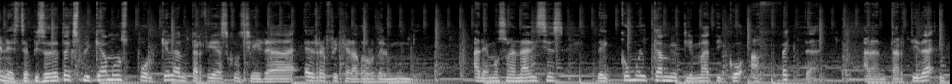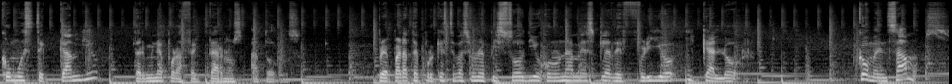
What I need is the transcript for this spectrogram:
En este episodio te explicamos por qué la Antártida es considerada el refrigerador del mundo. Haremos un análisis de cómo el cambio climático afecta a la Antártida y cómo este cambio termina por afectarnos a todos. Prepárate porque este va a ser un episodio con una mezcla de frío y calor. ¡Comenzamos!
